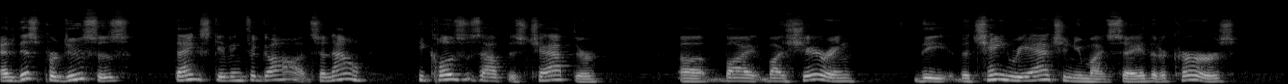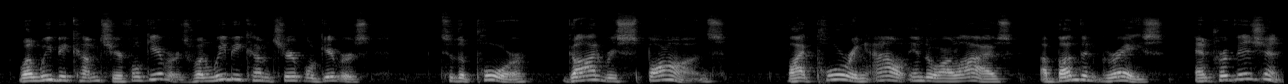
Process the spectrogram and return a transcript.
and this produces thanksgiving to God. So now he closes out this chapter uh, by, by sharing the, the chain reaction, you might say, that occurs when we become cheerful givers. When we become cheerful givers to the poor, God responds by pouring out into our lives abundant grace and provision.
